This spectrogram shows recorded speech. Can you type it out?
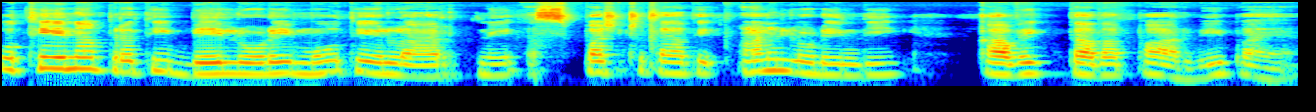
ਉਥੇ ਇਹਨਾਂ ਪ੍ਰਤੀ ਬੇਲੋੜੇ ਮੋਹ ਤੇ ਉਲਾਰ ਨੇ ਅਸਪਸ਼ਟਤਾ ਤੇ ਅਣਲੋੜੀਂਦੀ ਕਾਵਿਕਤਾ ਦਾ ਭਾਰ ਵੀ ਪਾਇਆ।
